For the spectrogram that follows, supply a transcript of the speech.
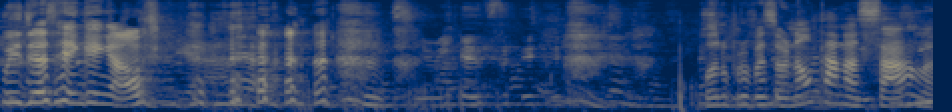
We're just hanging out. Quando o professor não tá na sala,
